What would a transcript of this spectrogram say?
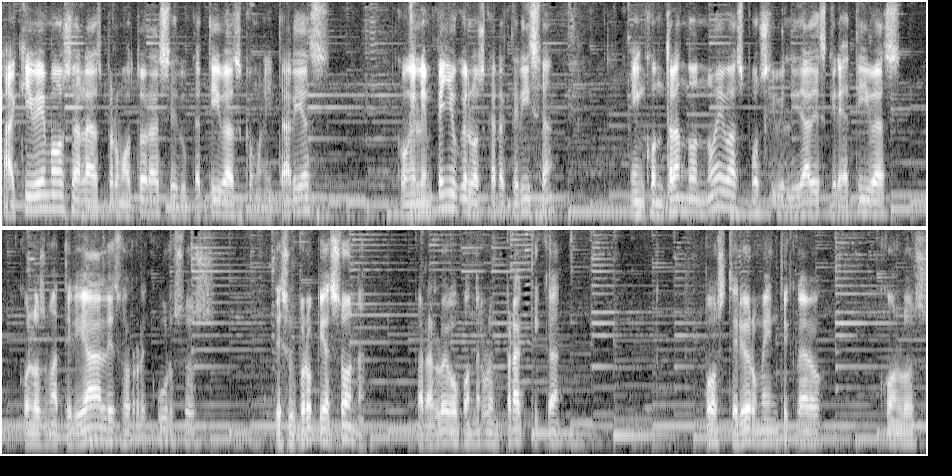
Aquí vemos a las promotoras educativas comunitarias con el empeño que los caracteriza, encontrando nuevas posibilidades creativas con los materiales o recursos de su propia zona para luego ponerlo en práctica posteriormente, claro, con los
